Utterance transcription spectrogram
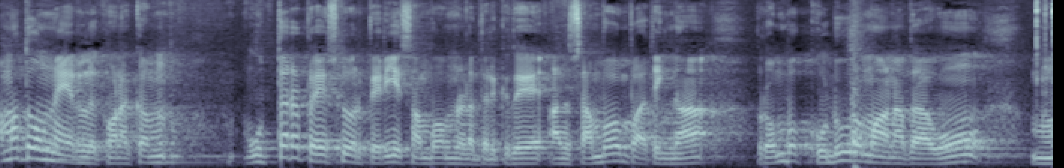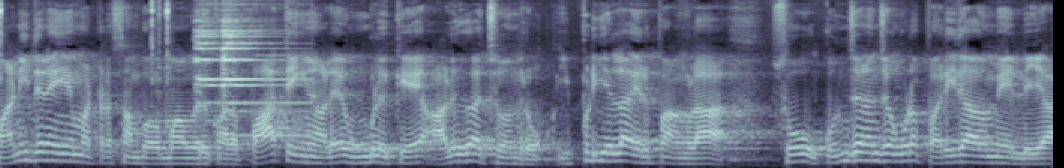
சமத்துவம் நேயர்களுக்கு வணக்கம். உத்தரப்பிரதேசில் ஒரு பெரிய சம்பவம் நடந்திருக்குது. அந்த சம்பவம் பார்த்திங்கன்னா ரொம்ப கொடூரமானதாகவும் மனிதநேயமற்ற சம்பவமாகவும் இருக்கும். அதை பார்த்தீங்கனாலே உங்களுக்கே அழுகாச்சு வந்துடும் இப்படியெல்லாம் இருப்பாங்களா? ஸோ கொஞ்சம் நஞ்சம் கூட பரிதாபமே இல்லையா?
